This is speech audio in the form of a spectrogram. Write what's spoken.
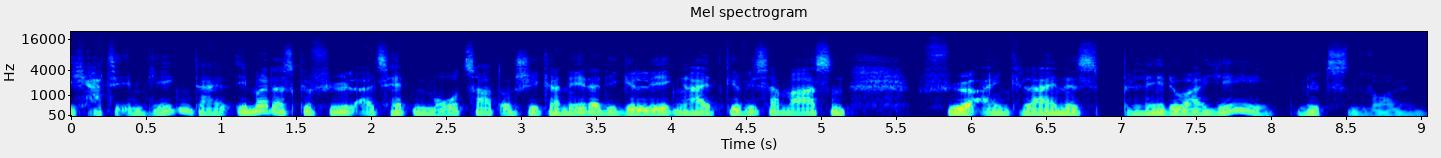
Ich hatte im Gegenteil immer das Gefühl, als hätten Mozart und Schikaneder die Gelegenheit gewissermaßen für ein kleines Plädoyer nützen wollen.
